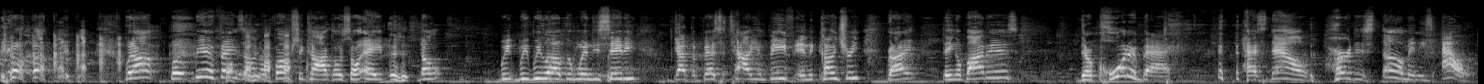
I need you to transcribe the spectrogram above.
You know what I mean? but I, but me and Fayson are from Chicago, so hey, don't we, we, we love the Windy City. Got the best Italian beef in the country, right? Thing about it is, their quarterback has now hurt his thumb and he's out.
